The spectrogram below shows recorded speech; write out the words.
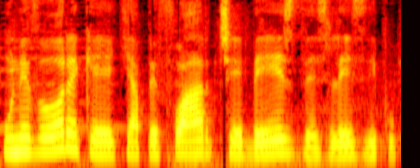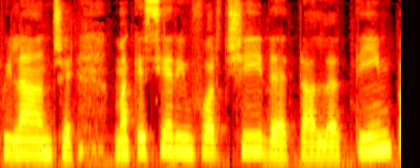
Un evore che chiappe fuarce e bes des les di pupilance, ma che si è rinforcide tal timp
